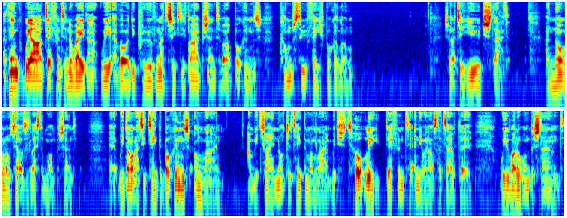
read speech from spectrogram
I think we are different in a way that we have already proven that 65% of our bookings comes through Facebook alone. So that's a huge stat, and normal hotels is less than one percent. Uh, we don't actually take the bookings online, and we try not to take them online, which is totally different to anyone else that's out there. We want to understand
